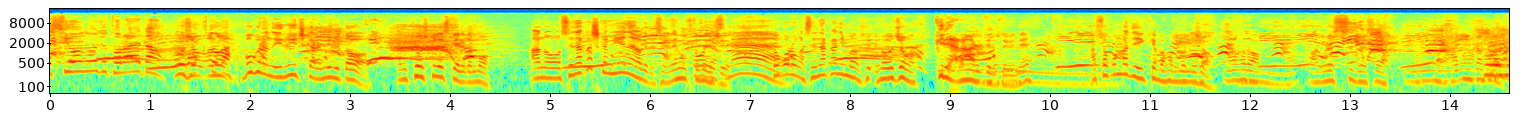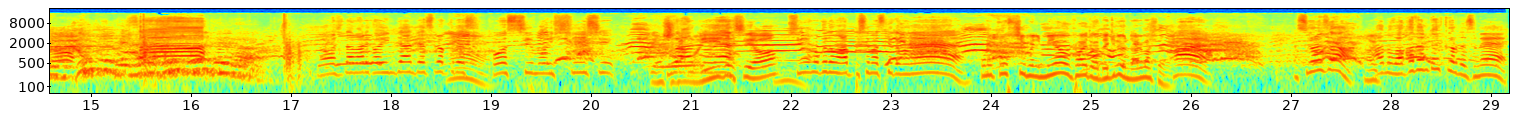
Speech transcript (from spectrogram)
足をのじ捉えたどうしようあの僕らのいる位置から見るとあの恐縮ですけれどもあの背中しか見えないわけですよね、北斗選手、ね、ところが背中にも表情がくっきり現れているというね、あそこまでいけば本物でしょう。なるほど、アグレッシブですよ。さあ、吉田麻里子インディアンデスロックです、コスチュームも一新し、吉田もいいですよ、注目度もアップしてますけどもね、このコスチュームに見合うファイトができるようになりましたよ。はい菅原さん、はい、あの若手の時からですね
